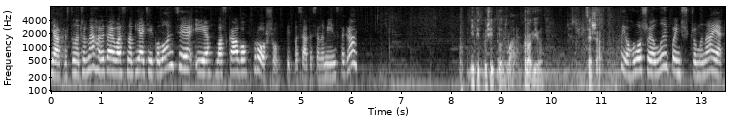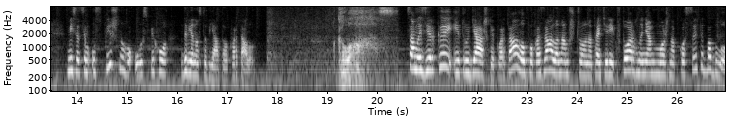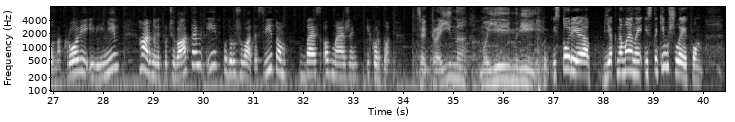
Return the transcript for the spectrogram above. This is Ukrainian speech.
Я Христина Чернега вітаю вас на п'ятій колонці і ласкаво прошу підписатися на мій інстаграм. І підпишіть тут кров'ю. Це жарт. І оголошує липень, що минає місяцем успішного успіху 95-го кварталу. Клас! Саме зірки і трудяшки кварталу показали нам, що на третій рік вторгнення можна косити бабло на крові і війні, гарно відпочивати і подорожувати світом без обмежень і кордонів. Це країна моєї мрії. історія, як на мене, із таким шлейфом,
